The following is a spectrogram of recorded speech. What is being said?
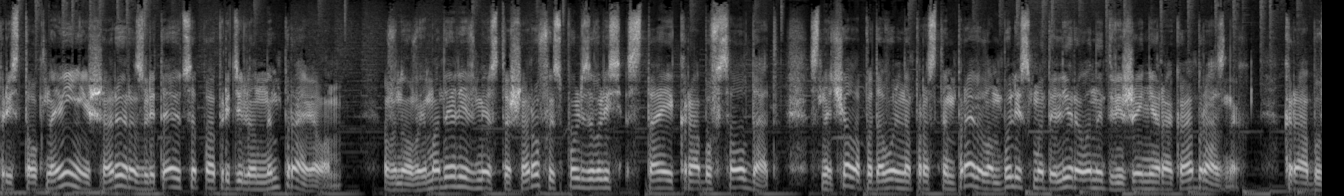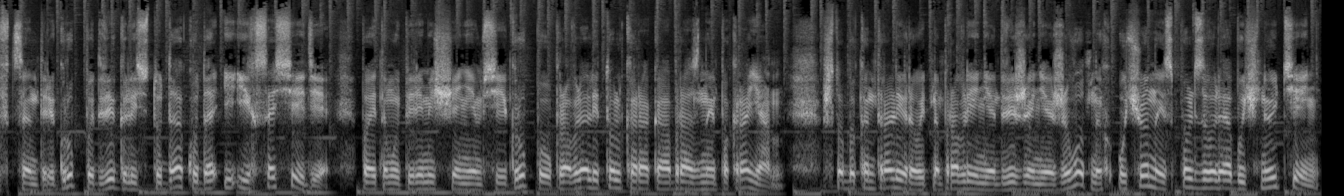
При при столкновении шары разлетаются по определенным правилам. В новой модели вместо шаров использовались стаи крабов-солдат. Сначала по довольно простым правилам были смоделированы движения ракообразных. Крабы в центре группы двигались туда, куда и их соседи, поэтому перемещением всей группы управляли только ракообразные по краям. Чтобы контролировать направление движения животных, ученые использовали обычную тень,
